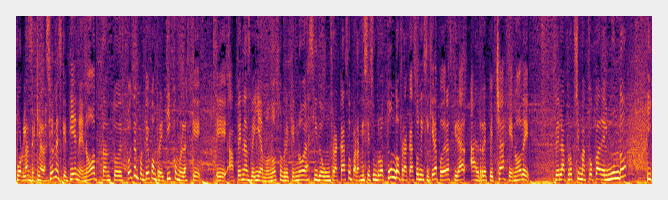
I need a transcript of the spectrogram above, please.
por las declaraciones que tiene, ¿no? Tanto después del partido contra Haití como las que eh, apenas veíamos, ¿no? Sobre que no ha sido un fracaso. Para mí sí es un rotundo fracaso ni siquiera poder aspirar al repechaje, ¿no? De, de la próxima Copa del Mundo. Y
